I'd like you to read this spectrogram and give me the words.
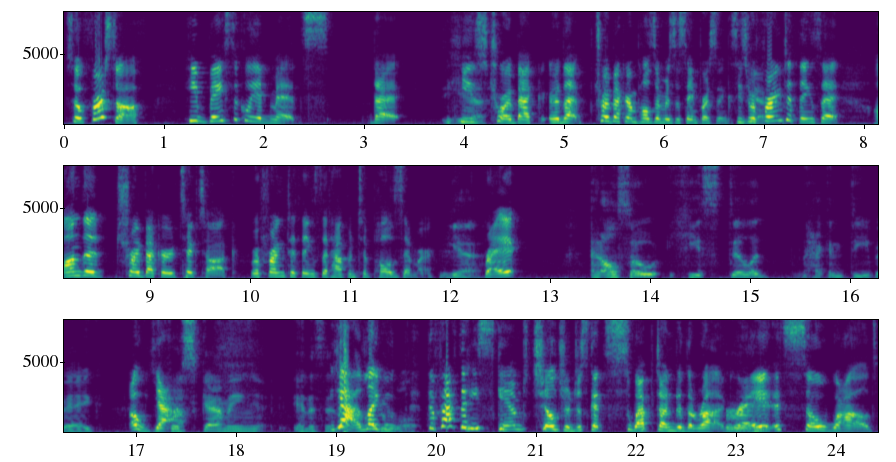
So first off, he basically admits that he's Yeah. Troy Becker, or that Troy Becker and Paul Zimmer is the same person because he's Yeah. referring to things that on the Troy Becker TikTok, referring to things that happened to Paul Zimmer, Yeah. right? And also, he's still a heckin' d-bag Oh yeah, for scamming innocent yeah. Like people. the fact that he scammed children just gets swept under the rug, right? Right. It's so wild.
